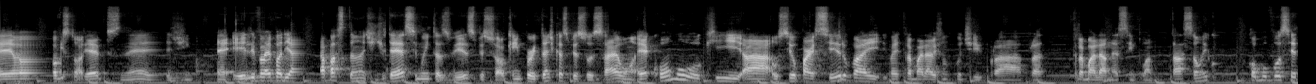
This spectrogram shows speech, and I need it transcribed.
é o stories, né? De, é, ele vai variar bastante. Acontece muitas vezes, pessoal, que é importante que as pessoas saibam é como que a, o seu parceiro vai, vai trabalhar junto contigo para trabalhar nessa implantação e como você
